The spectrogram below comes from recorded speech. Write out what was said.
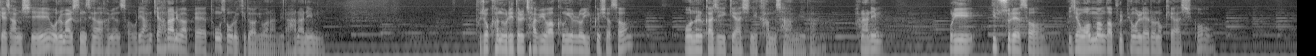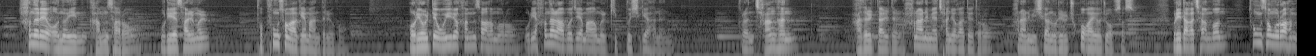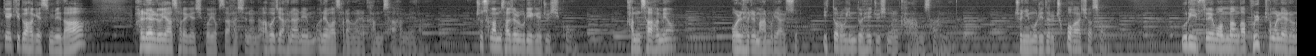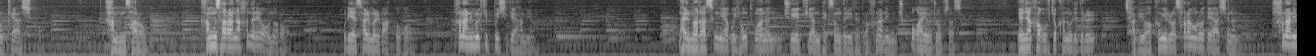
함께 잠시 오늘 말씀 생각하면서 우리 함께 하나님 앞에 통성으로 기도하기 원합니다. 하나님 부족한 우리들 자비와 긍휼로 이끄셔서 오늘까지 있게 하시니 감사합니다. 하나님 우리 입술에서 이제 원망과 불평을 내려놓게 하시고 하늘의 언어인 감사로 우리의 삶을 더 풍성하게 만들고 어려울 때 오히려 감사함으로 우리 하늘 아버지의 마음을 기쁘시게 하는 그런 장한 아들 딸들 하나님의 자녀가 되도록 하나님 이 시간 우리를 축복하여 주옵소서. 우리 다 같이 한번 통성으로 함께 기도하겠습니다. 할렐루야 살아계시고 역사하시는 아버지 하나님 은혜와 사랑을 감사합니다. 추수감사절 우리에게 주시고 감사하며 올해를 마무리할 수 있도록 인도해 주심을 감사합니다. 주님 우리들을 축복하셔서 우리 입술에 원망과 불평을 내려놓게 하시고 감사로 감사라는 하늘의 언어로 우리의 삶을 바꾸고 하나님을 기쁘시게 하며 날마다 승리하고 형통하는 주의 귀한 백성들이 되도록 하나님 축복하여 주옵소서. 연약하고 부족한 우리들을 자비와 긍휼로 사랑으로 대하시는 하나님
